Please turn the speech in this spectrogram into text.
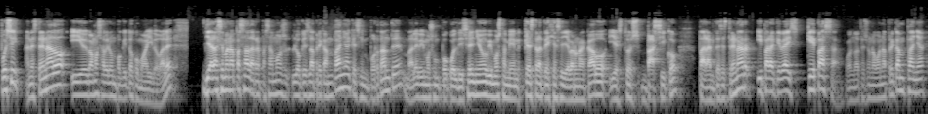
Pues sí, han estrenado y hoy vamos a ver un poquito cómo ha ido, ¿vale? Ya la semana pasada repasamos lo que es la pre-campaña, que es importante, ¿vale? Vimos un poco el diseño, vimos también qué estrategias se llevaron a cabo y esto es básico para antes de estrenar. Y para que veáis qué pasa cuando haces una buena pre-campaña,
